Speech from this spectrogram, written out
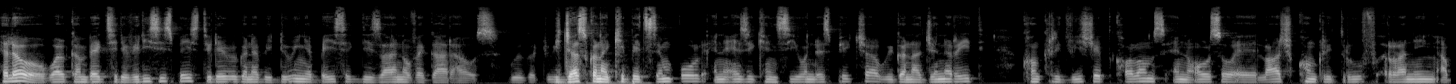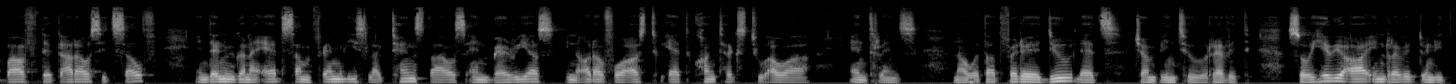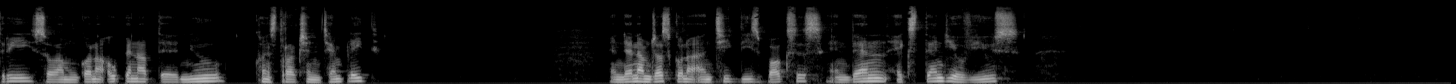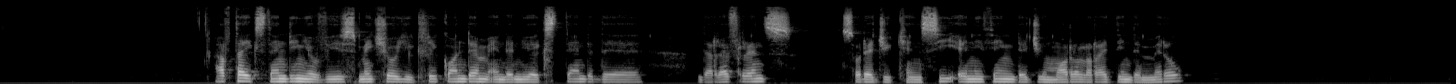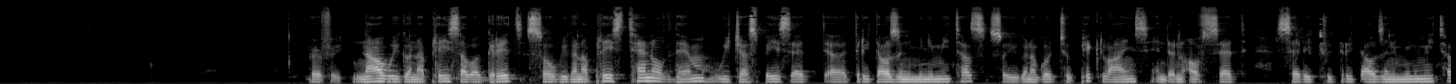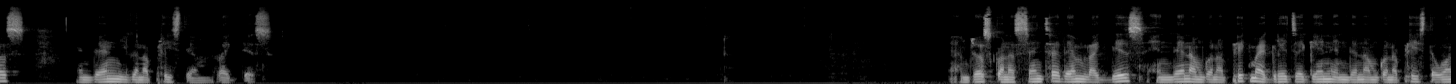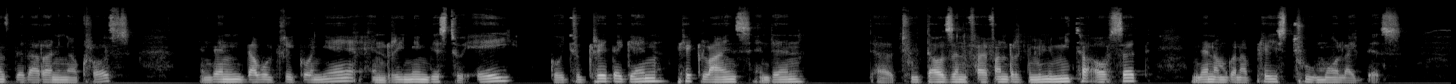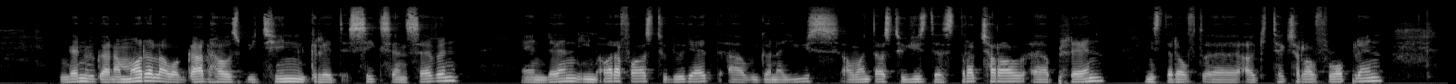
Hello, welcome back to the VDC space. Today we're going to be doing a basic design of a guardhouse. We're, we're just going to keep it simple and as you can see on this picture, we're going to generate concrete V-shaped columns and also a large concrete roof running above the guardhouse itself. And then we're going to add some families like turnstiles and barriers in order for us to add context to our entrance. Now, without further ado, let's jump into Revit. So here we are in Revit 23. So I'm gonna open up the new construction template. And then I'm just gonna untick these boxes and then extend your views after extending your views make sure you click on them and then you extend the the reference so that you can see anything that you model right in the middle. Perfect. Now we're going to place our grids. So we're going to place 10 of them, which are spaced at uh, 3000 millimeters. So you're going to go to pick lines and then offset, set it to 3000 millimeters. And then you're going to place them like this. I'm just gonna center them like this and then I'm gonna pick my grids again and then I'm gonna place the ones that are running across and then double click on here and rename this to A go to grid again pick lines and then uh, 2500 millimeter offset and then I'm gonna place two more like this. And then we're gonna model our guardhouse between grid 6 and 7 and then in order for us to do that, uh, we're going to use, I want us to use the structural uh, plan instead of the architectural floor plan.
